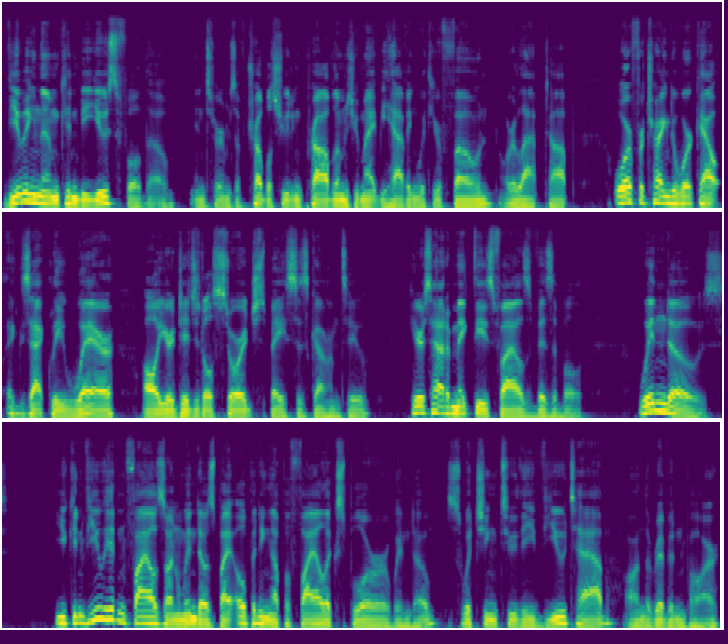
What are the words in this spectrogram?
Viewing them can be useful, though, in terms of troubleshooting problems you might be having with your phone or laptop, or for trying to work out exactly where all your digital storage space has gone to. Here's how to make these files visible Windows. You can view hidden files on Windows by opening up a File Explorer window, switching to the View tab on the ribbon bar,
